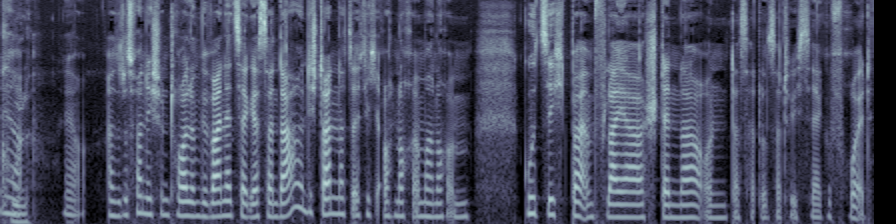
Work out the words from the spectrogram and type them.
cool. Ja, ja. Also das fand ich schon toll. Und wir waren jetzt ja gestern da und die standen tatsächlich auch noch immer noch im gut sichtbar im Flyer-Ständer und das hat uns natürlich sehr gefreut.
